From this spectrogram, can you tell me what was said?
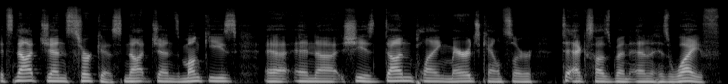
it's not Jen's circus, not Jen's monkeys, uh, and uh, she is done playing marriage counselor to ex-husband and his wife.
